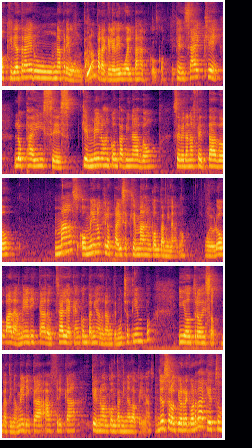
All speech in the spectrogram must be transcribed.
os quería traer una pregunta ¿no? para que le deis vueltas al coco. ¿Pensáis que los países que menos han contaminado se verán afectados más o menos que los países que más han contaminado? Como Europa, de América, de Australia, que han contaminado durante mucho tiempo y otros, eso, Latinoamérica, África, que no han contaminado apenas. Yo solo quiero recordar que esto es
